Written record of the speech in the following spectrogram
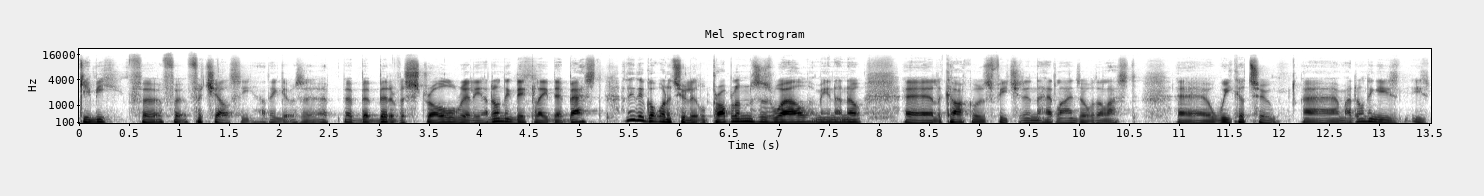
gimme for, for, for Chelsea. I think it was a, a, a, bit of a stroll, really. I don't think they played their best. I think they've got one or two little problems as well. I mean, I know uh, Lukaku was featured in the headlines over the last uh, week or two. Um, I don't think he's he's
